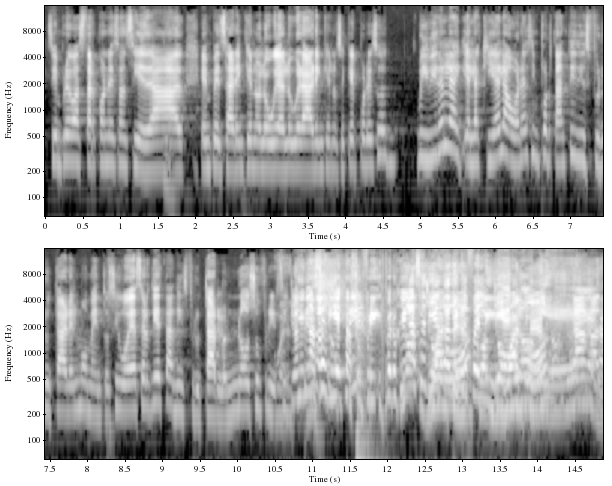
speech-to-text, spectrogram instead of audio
siempre va a estar con esa ansiedad, en pensar en que no lo voy a lograr, en que no sé qué. Por eso vivir el, el aquí y el ahora es importante y disfrutar el momento. Si voy a hacer dieta, disfrutarlo, no sufrir. Bueno, si yo ¿quién empiezo hace a dieta sufrir, sufrir? ¿Pero quién No, hace yo dieta dice feliz? Walter. bien. Nada más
